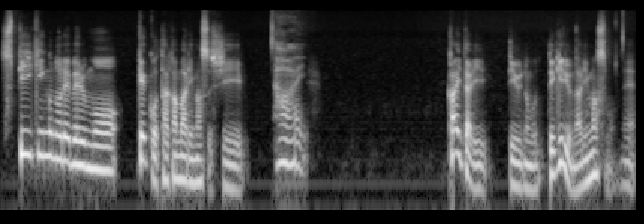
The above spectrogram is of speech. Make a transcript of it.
スピーキングのレベルも結構高まりますし、はい。書いたりっていうのもできるようになりますもんね。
